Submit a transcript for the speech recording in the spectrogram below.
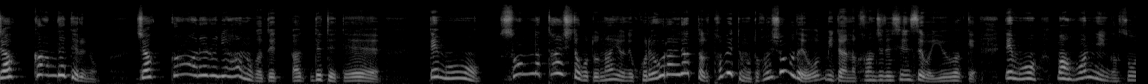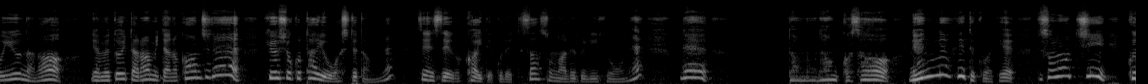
若干出てるの。若干アレルギー反応が出てて、でも、そんな大したことないよね。これぐらいだったら食べても大丈夫だよ。みたいな感じで先生は言うわけ。でも、まあ本人がそう言うなら、やめといたらみたいな感じで、給食対応はしてたのね。先生が書いてくれてさ、そのアレルギー表をね。で、だもなんかさ、年々増えてくわけ。で、そのうち、果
